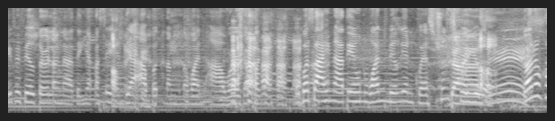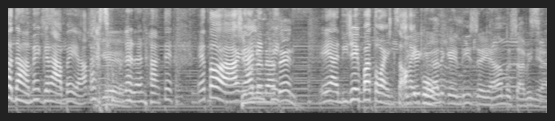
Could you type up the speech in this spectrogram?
i-filter lang natin yan kasi hindi Okay. aabot ng one hour kapag babasahin natin yung 1 million questions for you. Dami. Ganon kadami. Grabe ah. Kaya Sige. simulan na natin. Ito ah, Simulan galing kay- natin. Ayan, DJ Batoings. Okay, Sige, go. galing kay Liza Yama, sabi niya,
